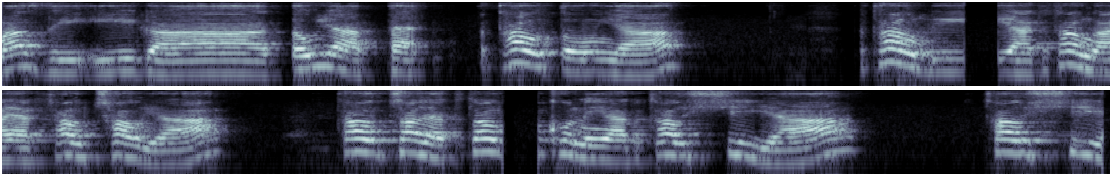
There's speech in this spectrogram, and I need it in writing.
မဈေးအေးက300ဘတ်1300 1400 1500 1600 1600 1900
